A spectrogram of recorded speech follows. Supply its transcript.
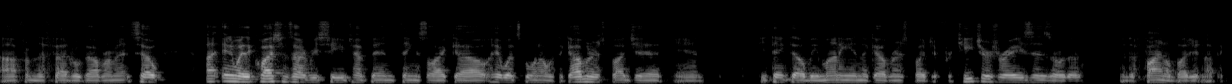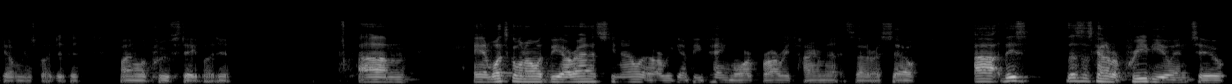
uh, from the federal government. So uh, anyway, the questions I've received have been things like, uh, hey, what's going on with the governor's budget? And do you think there'll be money in the governor's budget for teachers raises or the in the final budget, not the governor's budget, the final approved state budget? Um, and what's going on with VRS? You know, are we going to be paying more for our retirement, et cetera? So uh, these, this is kind of a preview into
